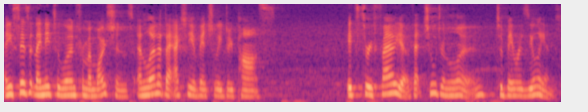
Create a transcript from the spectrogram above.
And he says that they need to learn from emotions and learn that they actually eventually do pass. It's through failure that children learn to be resilient.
